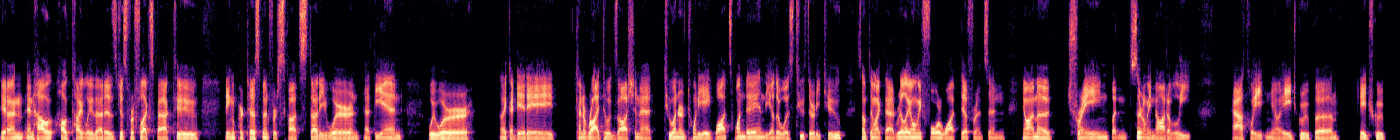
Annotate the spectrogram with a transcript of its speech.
Yeah. And, and how, how tightly that is just reflects back to being a participant for Scott's study, where at the end we were like I did a kind of ride to exhaustion at 228 watts one day and the other was 232 something like that. Really only four watt difference. And you know i'm a trained but certainly not elite athlete you know age group uh, age group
